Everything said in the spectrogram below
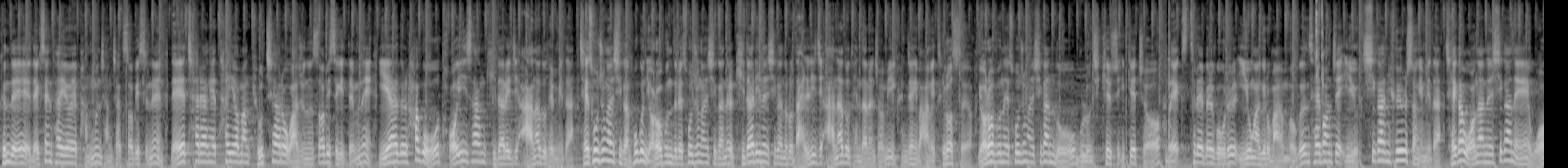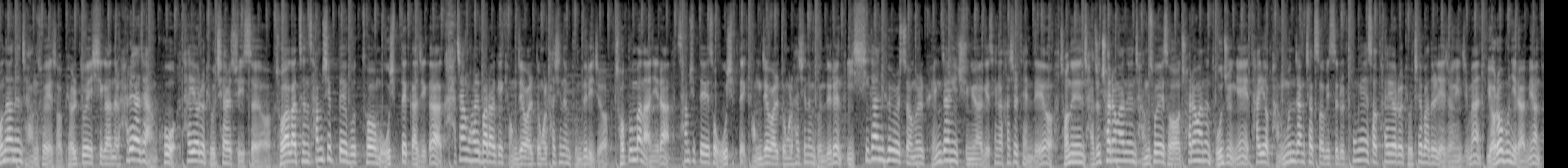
근데 넥센 타이어의 방문 장착 서비스는 내 차량의 타이어만 교체하러 와주는 서비스이기 때문에 예약을 하고 더 이상 기다리지 않아도 됩니다. 제 소중한 시간 혹은 여러분들의 소중한 시간을 기다리는 시간으로 날리지 않아도 된다는 점이 굉장히 마음에 들었어요. 여러분의 소중한 시간도 물론 지킬 수 있겠죠. Next Level GO를 이용하기로 마음먹은 세 번째 이유, 시간 효율성입니다. 제가 원하는 시간에 원하는 장소에서 별도의 시간을 할애하지 않고 타이어를 교체할 수 있어요. 저와 같은 30대부터 뭐 50대까지가 가장 활발하게 경제 활동을 하시는 분들이죠. 저뿐만 아니라 30대에서 50대 경제 활동을 하시는 분들은 이 시간 효율성을 굉장히 중요하게 생각하실 텐데요. 저는 자주 촬영하는 장소에서 촬영하는 도중에 타이어 방문 장착 서비스를 통해서 타이어를 교체받을 예정이지만 여러분이라면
